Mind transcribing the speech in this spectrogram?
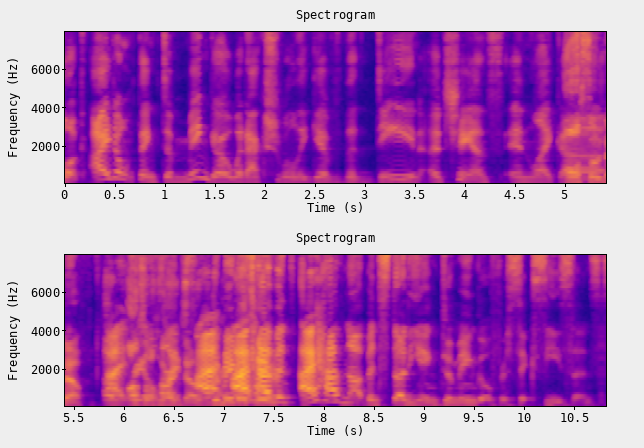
Look, I don't think Domingo would actually give the dean a chance in like a. Also no. a I- also hard life no. I. Domingo's I haven't. I have not been studying Domingo for six seasons.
